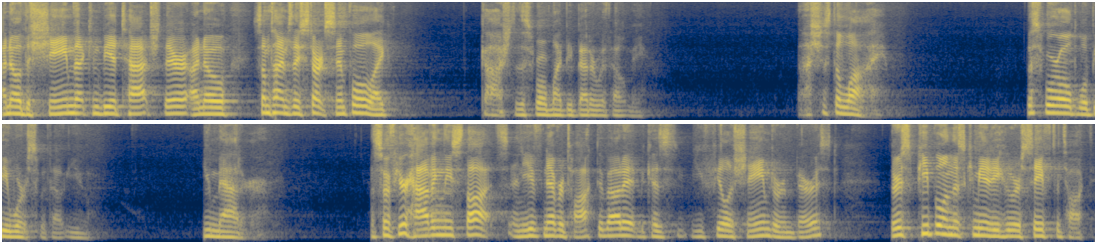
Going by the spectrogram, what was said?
I know the shame that can be attached there. I know sometimes they start simple, like, gosh, this world might be better without me. That's just a lie. This world will be worse without you. You matter. And so if you're having these thoughts and you've never talked about it because you feel ashamed or embarrassed, there's people in this community who are safe to talk to.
